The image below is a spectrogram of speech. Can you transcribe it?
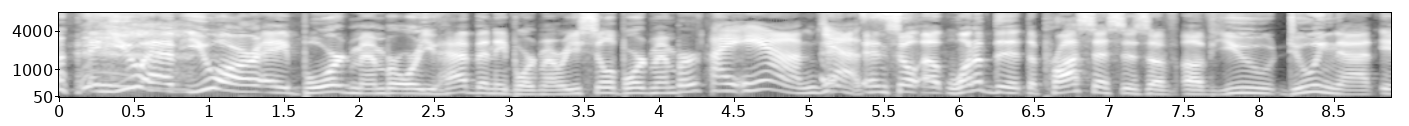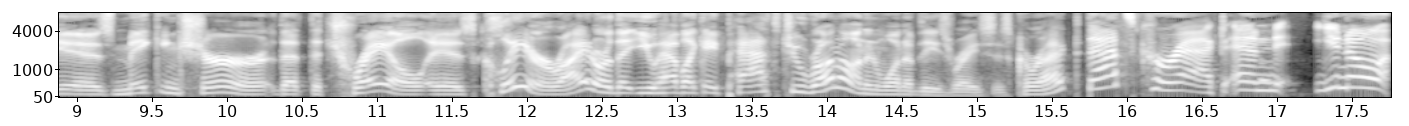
And you have you are a board member, or you have been a board member. Are you still a board member? I am, yes. And so, uh, one of the, the processes of, of you doing that is making sure that the trail is clear, right? Or that you have like a path to run on in one of these races, correct? That's correct. And, you know,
